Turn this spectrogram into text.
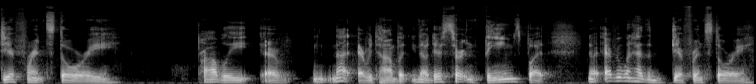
different story probably every, not every time, but you know, there's certain themes, but you know, everyone has a different story.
